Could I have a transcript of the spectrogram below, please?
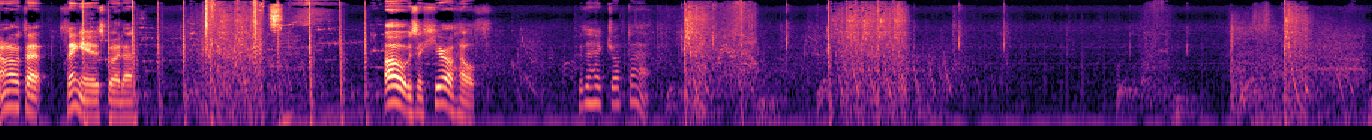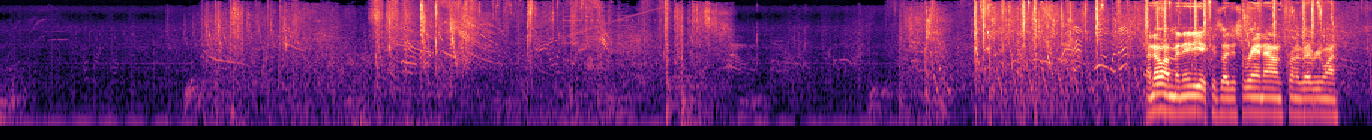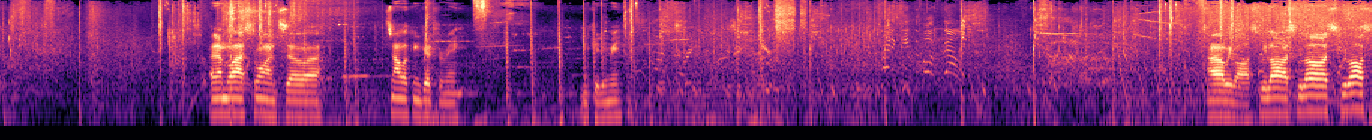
I don't know what that thing is, but, uh... Oh, it was a hero health. Who the heck dropped that? I know I'm an idiot because I just ran out in front of everyone. And I'm last one, so uh, it's not looking good for me. You kidding me? Oh, we lost. We lost. We lost. We lost.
